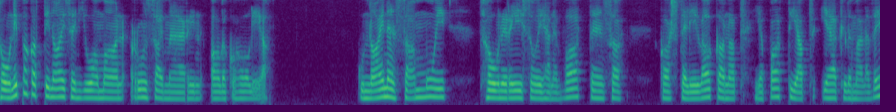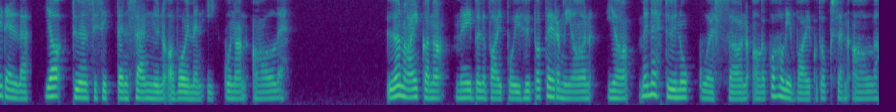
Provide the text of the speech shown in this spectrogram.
Tony pakotti naisen juomaan runsaimäärin alkoholia. Kun nainen sammui, Tony riisoi hänen vaatteensa – kasteli lakanat ja patjat jääkylmällä vedellä ja työnsi sitten sängyn avoimen ikkunan alle. Yön aikana Mabel vaipui hypotermiaan ja menehtyi nukkuessaan alkoholin vaikutuksen alla.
